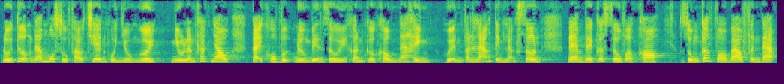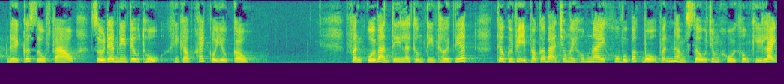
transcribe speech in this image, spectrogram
đối tượng đã mua số pháo trên của nhiều người, nhiều lần khác nhau tại khu vực đường biên giới gần cửa khẩu Na Hình, huyện Văn Lãng, tỉnh Lạng Sơn, đem về cất giấu vào kho, dùng các vỏ bao phân đạm để cất giấu pháo, rồi đem đi tiêu thụ khi gặp khách có yêu cầu. Phần cuối bản tin là thông tin thời tiết. Thưa quý vị và các bạn, trong ngày hôm nay, khu vực Bắc Bộ vẫn nằm sâu trong khối không khí lạnh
